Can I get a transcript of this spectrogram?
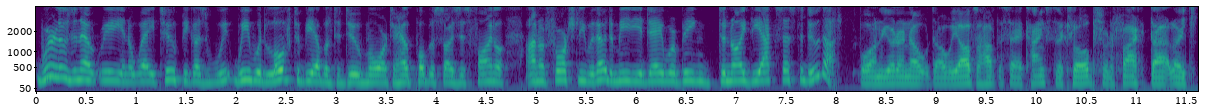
we're losing out really in a way too because we, we would love to be able to do more to help publicise this final and unfortunately without a media day we're being denied the access to do that but on the other note though we also have to say thanks to the clubs for the fact that like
